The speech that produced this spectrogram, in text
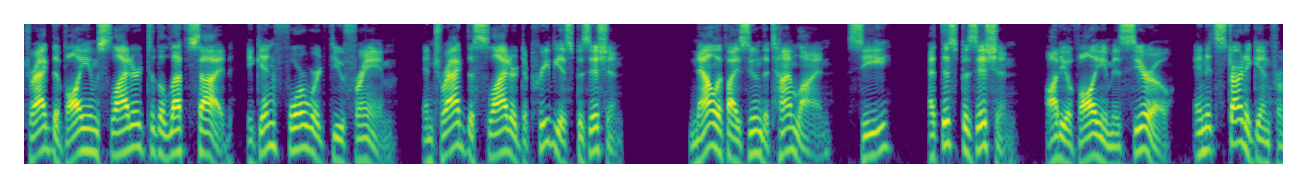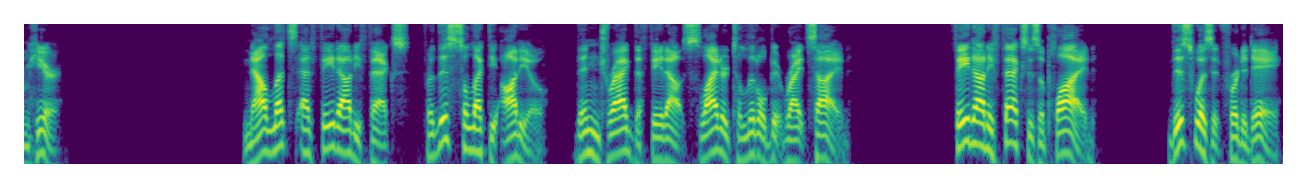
Drag the volume slider to the left side, again forward few frame, and drag the slider to previous position. Now if I zoom the timeline, see? At this position, audio volume is 0, and it start again from here. Now let's add fade out effects. For this select the audio, then drag the fade out slider to little bit right side. Fade out effects is applied. This was it for today.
